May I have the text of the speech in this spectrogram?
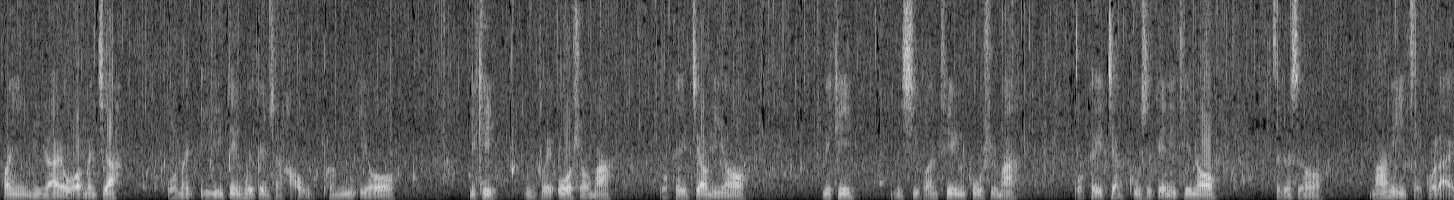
欢迎你来我们家，我们一定会变成好朋友。Mickey，你会握手吗？我可以教你哦。Mickey，你喜欢听故事吗？我可以讲故事给你听哦。这个时候，妈咪走过来，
